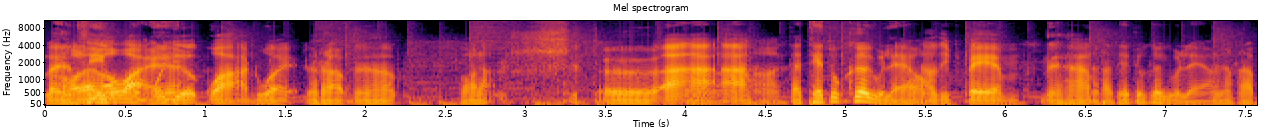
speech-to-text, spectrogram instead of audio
แรงเอาแล้วซี่เอาไหวผมก็นะเยอะกว่าด้วยนะครับนะครับพอละเอออะอะอะแต่เทสทุกเครื่องอยู่แล้วสามสิบเฟรมนะครับแต่เทสทุกเครื่องอยู่แล้วนะครับ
